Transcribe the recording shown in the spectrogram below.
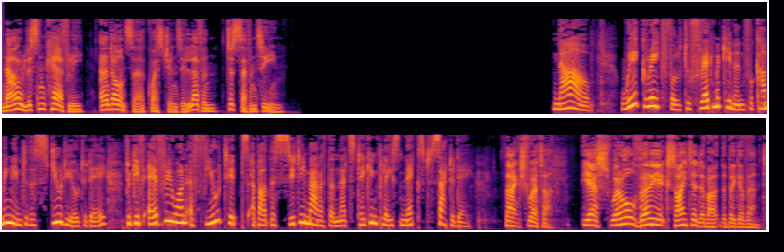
Now listen carefully and answer questions 11 to 17. Now, we're grateful to Fred McKinnon for coming into the studio today to give everyone a few tips about the city marathon that's taking place next Saturday. Thanks, Shweta. Yes, we're all very excited about the big event.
